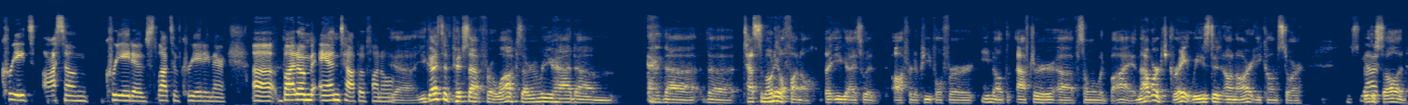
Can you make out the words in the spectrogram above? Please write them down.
creates awesome creatives lots of creating there uh, bottom and top of funnel yeah you guys have pitched that for a while because i remember you had um, the the testimonial funnel that you guys would offer to people for email after uh, someone would buy, and that worked great. We used it on our ecom store. It's really yeah. solid.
